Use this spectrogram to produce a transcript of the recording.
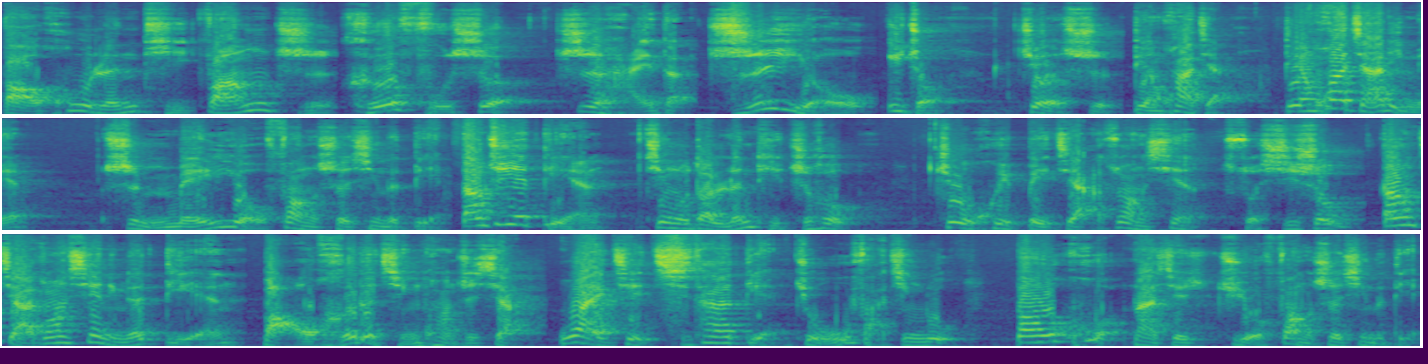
保护人体、防止核辐射致癌的只有一种，就是碘化钾。碘化钾里面是没有放射性的碘，当这些碘进入到人体之后。就会被甲状腺所吸收。当甲状腺里面的碘饱和的情况之下，外界其他的碘就无法进入，包括那些具有放射性的碘。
